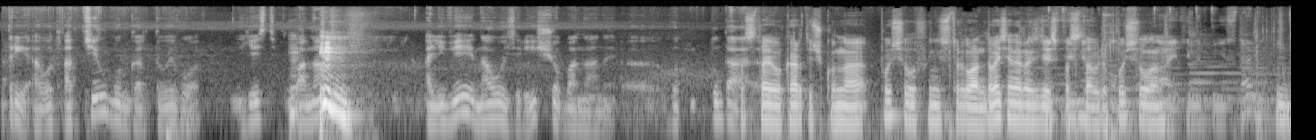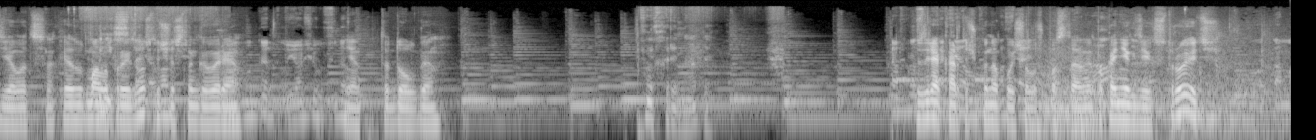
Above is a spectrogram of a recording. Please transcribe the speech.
Смотри, а вот от Тилбурга, от твоего, есть бананы, а левее на озере еще бананы. Э, Вот туда. Поставил карточку на поселов и не строил. Ладно, давайте, наверное, здесь Эти поставлю посела А, не и делаться. Я тут мало Вниз производства, А честно вообще- говоря. а, вот это, я вообще вот сюда Нет, это долго. Хрена ты. Зря карточку на поставить поселов поставил. Пока негде их строить. Там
